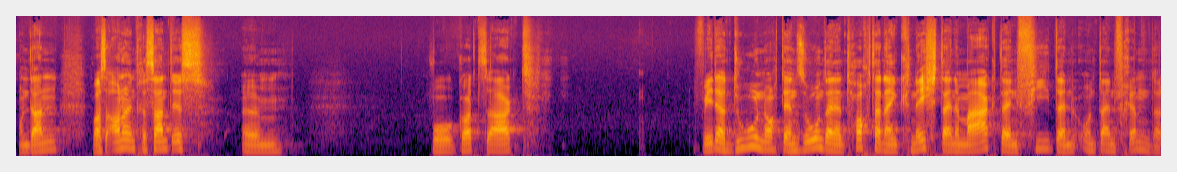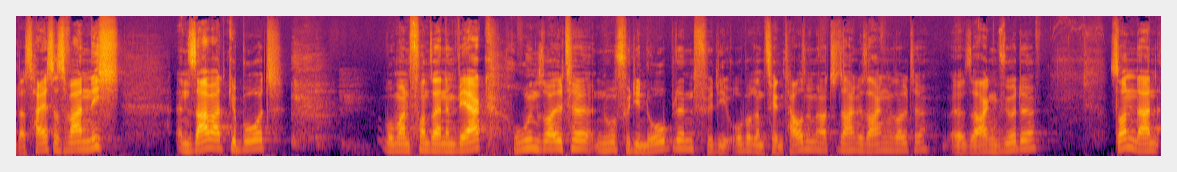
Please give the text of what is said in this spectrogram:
Und dann, was auch noch interessant ist, ähm, wo Gott sagt, Weder du noch dein Sohn, deine Tochter, dein Knecht, deine Magd, dein Vieh dein, und dein Fremder. Das heißt, es war nicht ein Sabbatgebot, wo man von seinem Werk ruhen sollte, nur für die Noblen, für die oberen 10.000, wie man heutzutage sagen, sollte, äh, sagen würde, sondern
